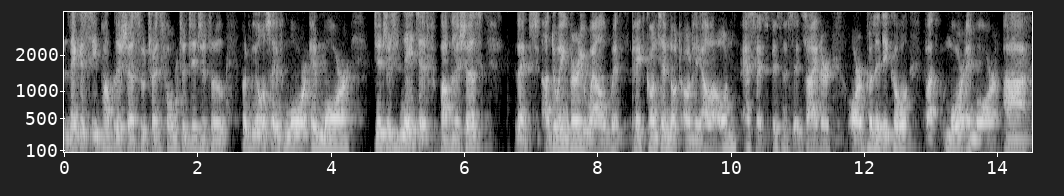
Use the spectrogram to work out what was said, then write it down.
legacy publishers who transform to digital, but we also have more and more digital native publishers that are doing very well with paid content, not only our own assets, Business Insider or Politico, but more and more are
